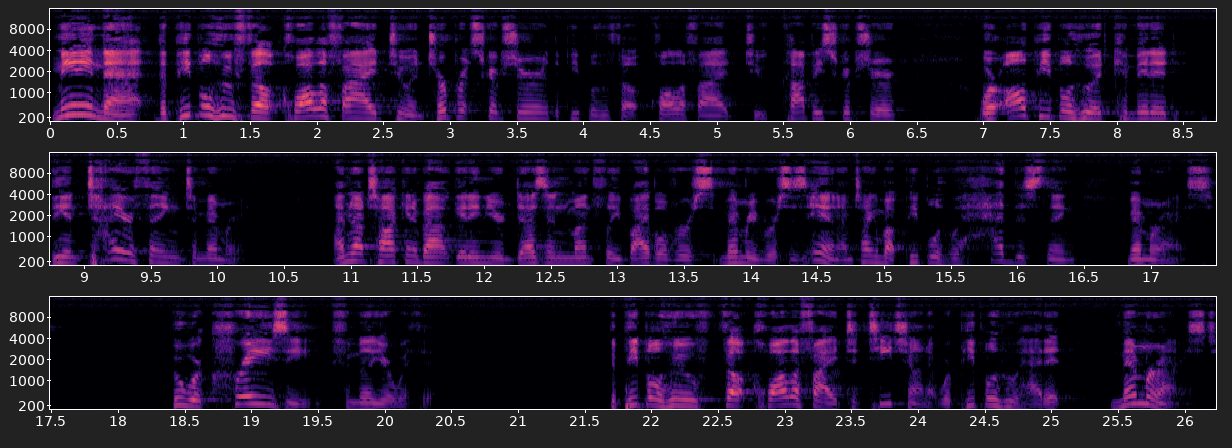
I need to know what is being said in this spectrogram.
Meaning that the people who felt qualified to interpret scripture, the people who felt qualified to copy scripture, were all people who had committed the entire thing to memory. I'm not talking about getting your dozen monthly Bible verse memory verses in. I'm talking about people who had this thing memorized, who were crazy familiar with it. The people who felt qualified to teach on it were people who had it memorized.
